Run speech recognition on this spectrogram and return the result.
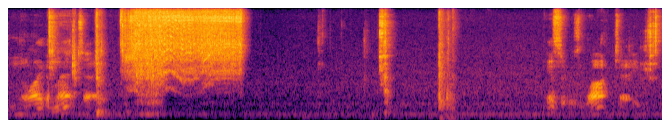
I don't like them that tight. Guess it was Loctite.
